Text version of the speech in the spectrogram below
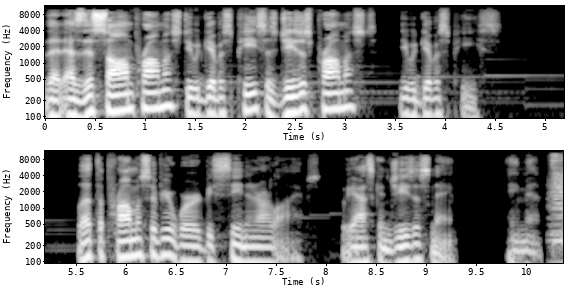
that as this psalm promised, you would give us peace. As Jesus promised, you would give us peace. Let the promise of your word be seen in our lives. We ask in Jesus' name. Amen.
